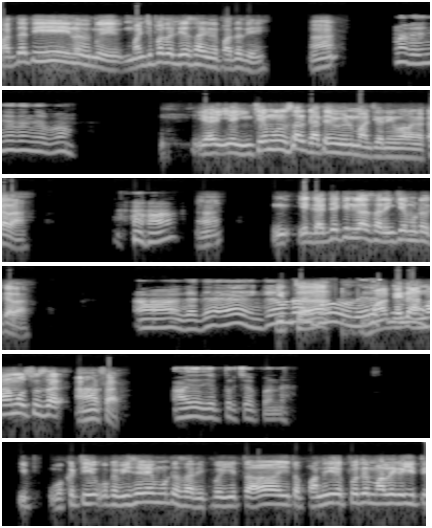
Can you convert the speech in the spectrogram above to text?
పద్ధతి మంచి పద్ధతి ఈయన పద్ధతి. మరి ఏం చేద్దాం చెప్పు? ఇంకేముంది సార్ గద్దె ఎక్కిండు మంచిగా నిమ్మలంగా కదా! ఆహా! ఆ! ఇగ గద్దె ఎక్కిండు కదా సార్ ఇంకేముంటది కదా! మాకైతే అనుమానం వస్తుంది సార్. సార్. అదే చెప్తుర్రు చెప్పండి. ఒకటి ఒక విషయం ఏముంటది సార్ ఇప్పుడు ఇట్ట ఇట్ట పని చేయకపోతే మళ్ళీ ఇట్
